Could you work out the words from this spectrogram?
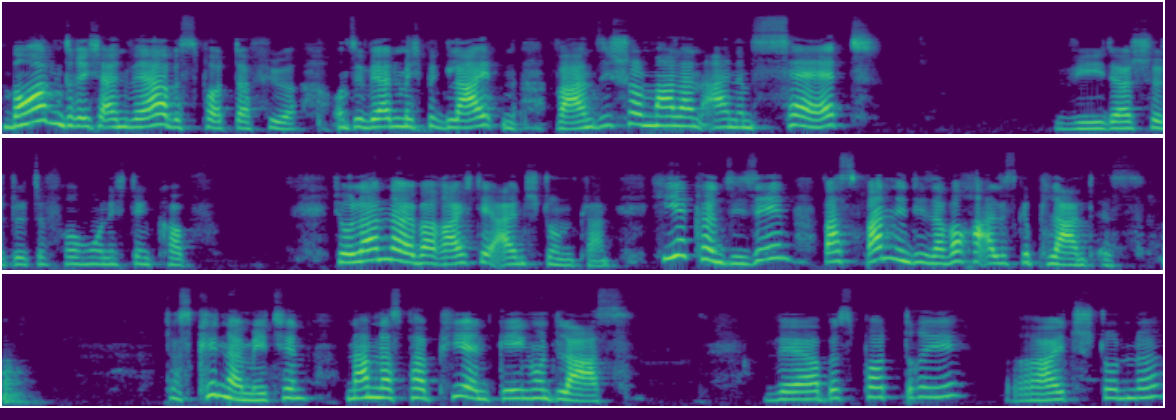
Morgen drehe ich einen Werbespot dafür und Sie werden mich begleiten. Waren Sie schon mal an einem Set? Wieder schüttelte Frau Honig den Kopf. Jolanda überreichte ihr einen Stundenplan. Hier können Sie sehen, was wann in dieser Woche alles geplant ist. Das Kindermädchen nahm das Papier entgegen und las. Werbespotdreh, Reitstunde,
